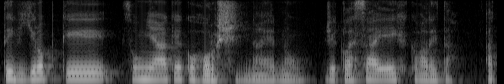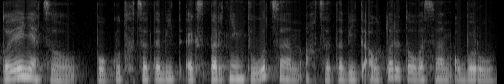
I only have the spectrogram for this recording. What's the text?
ty výrobky jsou nějak jako horší najednou, že klesá jejich kvalita. A to je něco, pokud chcete být expertním tvůrcem a chcete být autoritou ve svém oboru,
